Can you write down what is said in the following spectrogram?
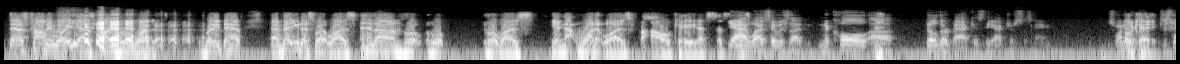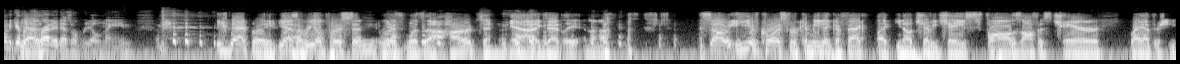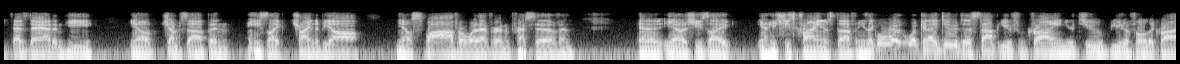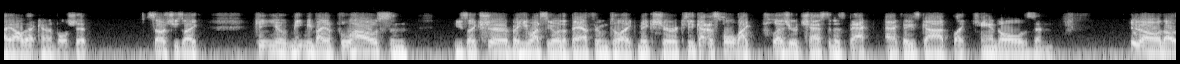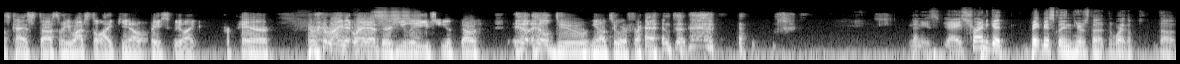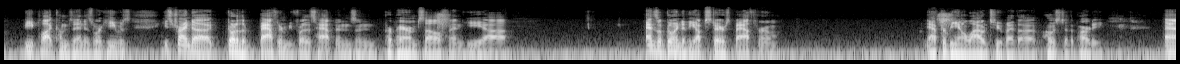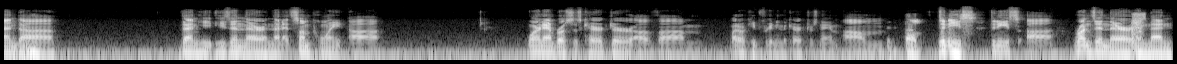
that was probably what yeah, that's probably who it was. Ready to have. I bet you that's what it was, and um, who who who it was. Yeah, not what it was. Wow. Okay, that's that's Yeah, that's, it was. It was uh, Nicole uh, Bilderback is the actress's name. Just want to give her, Okay. just want to give Yeah. her credit as a real name. Exactly. Yeah, as a real person with with a heart and yeah, exactly. And, uh, so he, of course, for comedic effect, like you know, Chevy Chase falls off his chair right after she says that, and he, you know, jumps up and he's like trying to be all, you know, suave or whatever and impressive, and and you know, she's like. You know, he, she's crying and stuff, and he's like, "Well, what, what can I do to stop you from crying? You're too beautiful to cry." All that kind of bullshit. So she's like, can you meet me by a pool house and he's like sure but he wants to go to the bathroom to like make sure because he's got this whole like pleasure chest in his backpack that he's got like candles and you know and all this kind of stuff so he wants to like you know basically like prepare right right after he leaves she just goes he'll, he'll do you know to her friend. And then he's yeah he's trying to get basically and here's the, the where the the B plot comes in is where he was he's trying to go to the bathroom before this happens and prepare himself and he uh ends up going to the upstairs bathroom after being allowed to by the host of the party. And uh then he he's in there and then at some point uh Lauren Ambrose's character of um why do I keep forgetting the character's name? Um, Uh, Denise. Denise uh, runs in there and then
